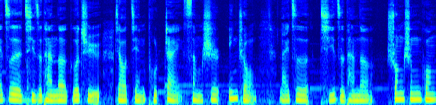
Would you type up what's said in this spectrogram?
来自棋子潭的歌曲，叫《柬埔寨丧尸》intro，来自棋子潭的《双生光》。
